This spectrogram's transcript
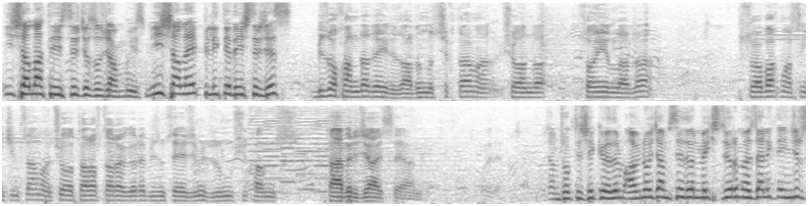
İnşallah değiştireceğiz hocam bu ismi. İnşallah hep birlikte değiştireceğiz. Biz o kanda değiliz. Adımız çıktı ama şu anda son yıllarda kusura bakmasın kimse ama çoğu taraftara göre bizim seyircimiz yılmış yıkanmış tabiri caizse yani. Hocam çok teşekkür ederim. Avni hocam size dönmek istiyorum. Özellikle İncir,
